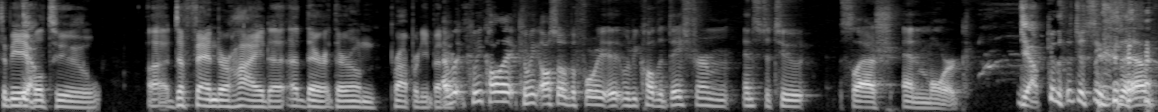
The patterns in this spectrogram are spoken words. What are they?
to be Yeah. able to uh, defend or hide uh, uh, their their own property better. would- can we call it? Can we also before we? It would be called the Daystrom Institute slash N Morgue. Yeah. because it just seems to have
